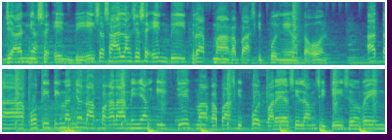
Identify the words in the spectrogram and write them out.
diyan nga sa NBA. Sasalang siya sa NBA draft mga kabasketball ngayong taon. At ah, kung titingnan nyo, napakarami niyang agent mga kabasketball. Pareha silang si Jason Rain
